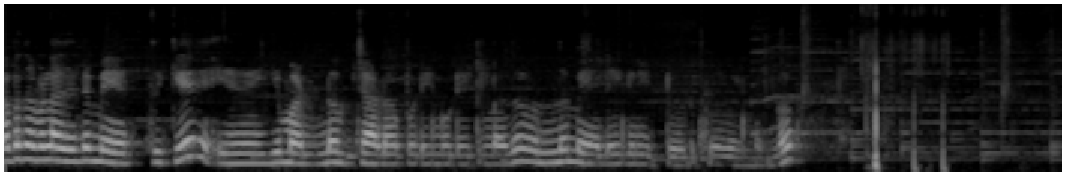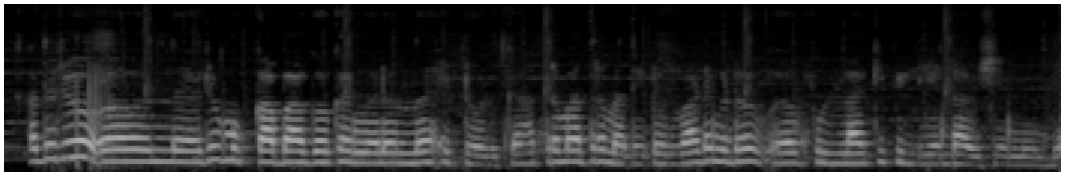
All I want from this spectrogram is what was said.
അപ്പോൾ നമ്മൾ അതിന്റെ മേത്തേക്ക് ഈ മണ്ണും ചാണകപ്പൊടിയും കൂടിയിട്ടുള്ളത് ഒന്ന് മേലെ ഇങ്ങനെ ഇട്ട് കൊടുക്കുക വേണ്ടുള്ളൂ അതൊരു ഒരു മുക്കാൽ ഭാഗമൊക്കെ അങ്ങനെ ഒന്ന് ഇട്ട് കൊടുക്കുക. അത്രമാത്രം മതി കേട്ടോ. ഒരുപാട് അങ്ങോട്ട് ഫുള്ളാക്കി ഫില്ല് ചെയ്യേണ്ട ആവശ്യമൊന്നുമില്ല.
